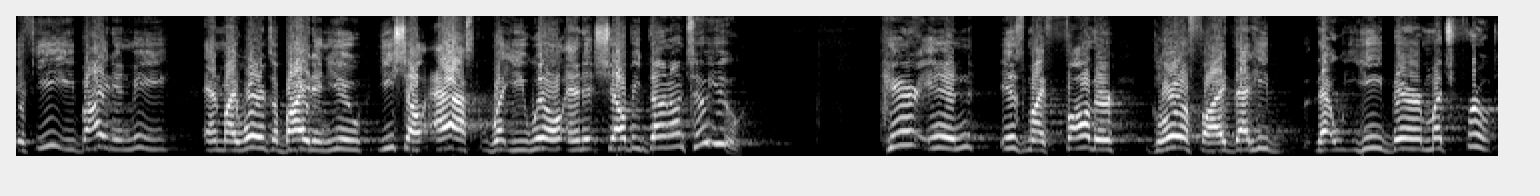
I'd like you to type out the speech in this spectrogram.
If ye abide in me, and my words abide in you, ye shall ask what ye will, and it shall be done unto you. Herein is my Father glorified, that, he, that ye bear much fruit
